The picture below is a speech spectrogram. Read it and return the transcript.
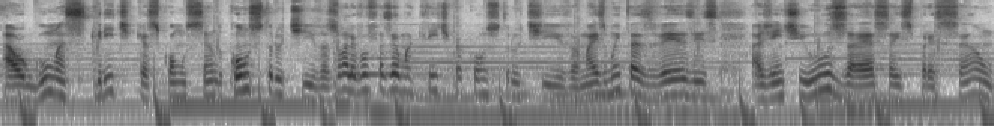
algumas críticas como sendo construtivas. Olha, eu vou fazer uma crítica construtiva, mas muitas vezes a gente usa essa expressão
